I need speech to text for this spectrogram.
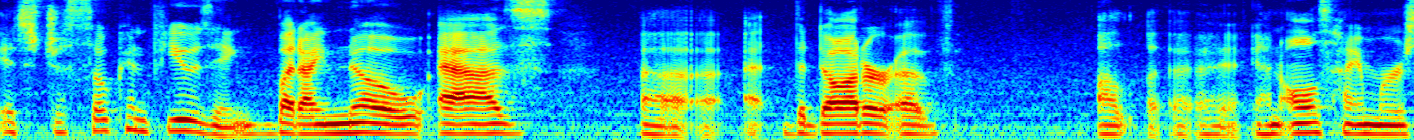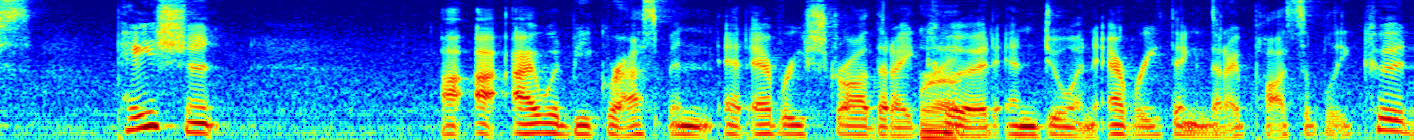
it's just so confusing. But I know as uh, the daughter of a, a, an Alzheimer's patient, I, I would be grasping at every straw that I Right. could and doing everything that I possibly could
